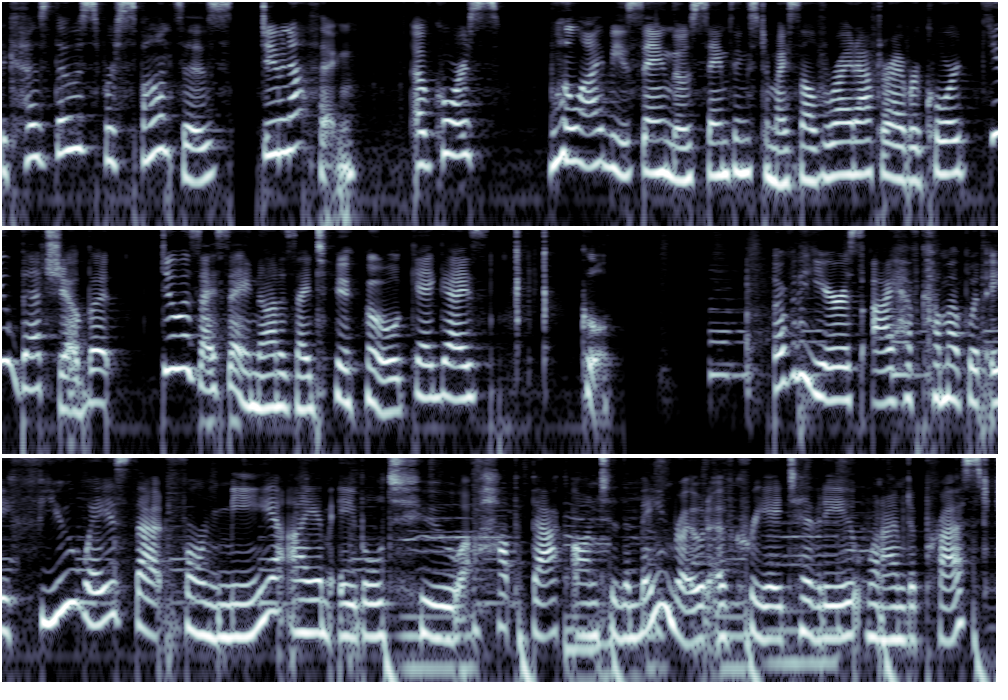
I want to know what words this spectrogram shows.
because those responses do nothing. Of course, will I be saying those same things to myself right after I record? You betcha, but do as I say, not as I do. Okay, guys? Cool. Over the years, I have come up with a few ways that for me, I am able to hop back onto the main road of creativity when I'm depressed.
